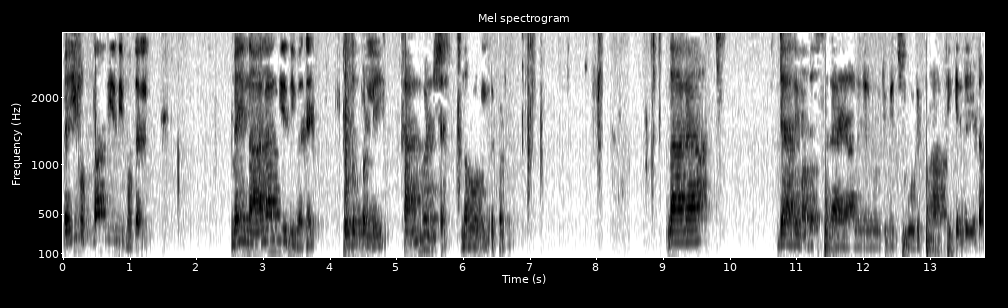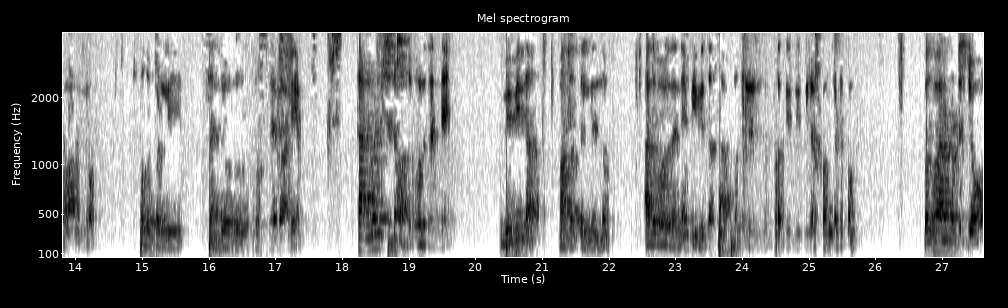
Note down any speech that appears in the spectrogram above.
മെയ് ഒന്നാം തീയതി മുതൽ മെയ് നാലാം തീയതി വരെ പുതുപ്പള്ളി കൺവെൻഷൻ നിർവഹിക്കപ്പെടുന്നു. നാനാ ജാതി മതസ്ഥരായ ആളുകൾ ഒരുമിച്ച് കൂടി പ്രാർത്ഥിക്കുന്ന ഇടമാണല്ലോ പുതുപ്പള്ളി സെന്റ് ജോർജ് ദേവാലയം കൺവെൻഷനും അതുപോലെ തന്നെ വിവിധ മതത്തിൽ നിന്നും അതുപോലെ തന്നെ വിവിധ സഭകളിൽ നിന്നും പ്രതിനിധികൾ പങ്കെടുക്കും. ബഹുമാനപ്പെട്ട ജോൺ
